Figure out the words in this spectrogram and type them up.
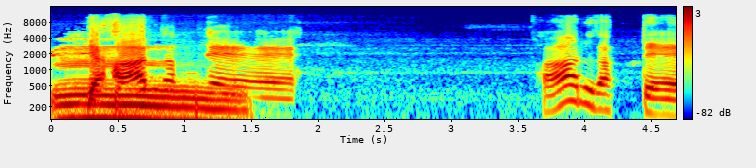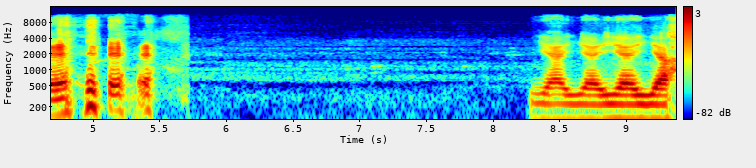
うーいや、ファールだっん。て。ファールだって。いやいやいやいや。フ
